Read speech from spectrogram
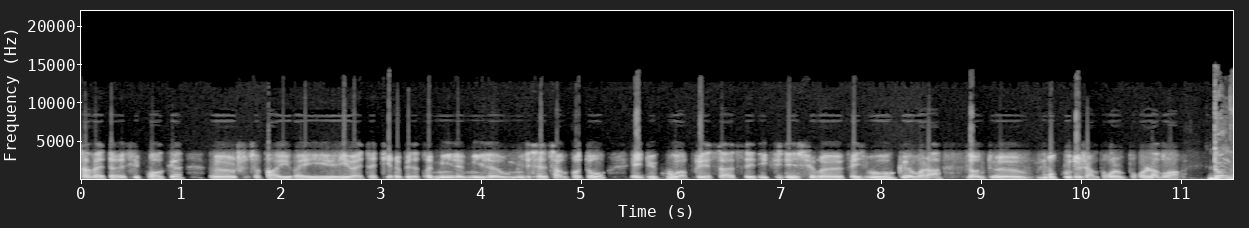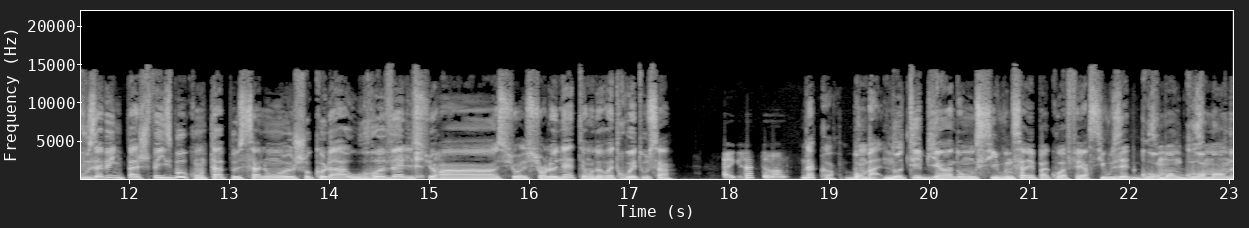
ça va être réciproque. Euh, je ne sais pas, il va, il, il va être tiré peut-être 1000, 1000 ou 1500 photos. Et du coup, après, ça s'est diffusé sur euh, Facebook, euh, voilà. Donc, euh, beaucoup de gens pourront, pourront l'avoir. Donc vous avez une page Facebook, on tape salon chocolat ou Revel sur un sur sur le net et on devrait trouver tout ça. Exactement. D'accord. Bon bah notez bien donc si vous ne savez pas quoi faire, si vous êtes gourmand gourmande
